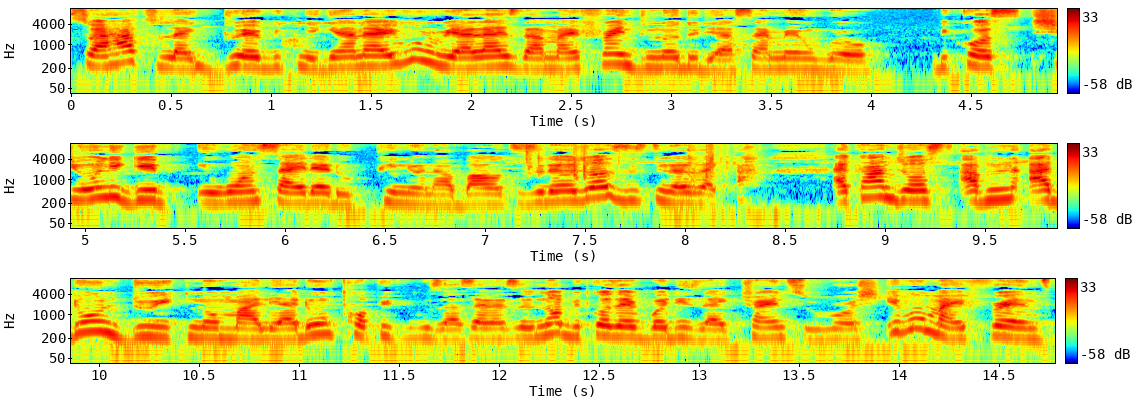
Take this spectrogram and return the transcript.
so I had to like do everything again. And I even realized that my friend did not do the assignment well because she only gave a one-sided opinion about it. So there was just this thing that was like. Ah, I can't just I'm, I don't do it normally. I don't copy people's assignments. It's not because everybody's like trying to rush. Even my friends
